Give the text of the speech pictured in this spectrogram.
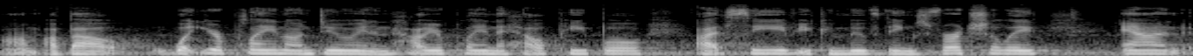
um, about what you're planning on doing and how you're planning to help people. Uh, see if you can move things virtually. And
